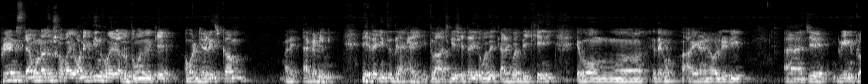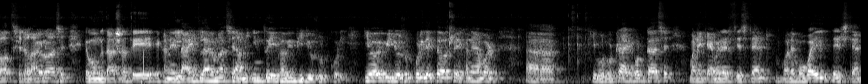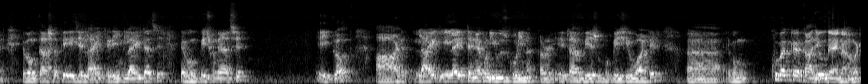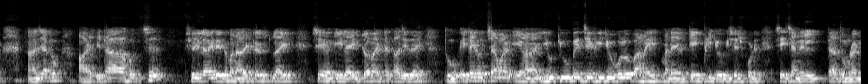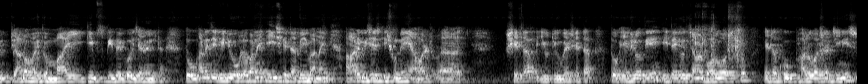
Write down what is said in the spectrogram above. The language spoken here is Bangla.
ফ্রেন্ডস কেমন আছো সবাই? অনেক দিন হয়ে গেল, তোমাদেরকে আমার গ্যারেজ কাম মানে একাডেমি এটা কিন্তু দেখাইনি। তো আজকে সেটাই তোমাদেরকে আরেকবার দেখিয়ে নিই এবং দেখো এখানে অলরেডি যে গ্রিন ক্লথ সেটা লাগানো আছে এবং তার সাথে এখানে লাইট লাগানো আছে। আমি কিন্তু এইভাবেই ভিডিও শ্যুট করি। কীভাবে ভিডিও শ্যুট করি দেখতে পাচ্ছ? এখানে আমার কি বলব ট্রাইপডটা আছে মানে ক্যামেরার যে স্ট্যান্ড মানে মোবাইলের স্ট্যান্ড এবং তার সাথে এই যে লাইট রিং লাইট আছে এবং পেছনে আছে এই ক্লথ আর লাইট এই লাইটটা আমি এখন ইউজ করি না, কারণ এটা বেশ বেশি ওয়াটের এবং খুব একটা কাজেও দেয় না আমার। যাই হোক, আর এটা হচ্ছে সেই লাইট এটা মানে আরেকটা লাইট সে এই লাইটটাও আমার একটা কাজে দেয়। তো এটাই হচ্ছে আমার ইউটিউবের যে ভিডিওগুলো বানাই মানে টেক ভিডিও বিশেষ করে, সেই চ্যানেলটা তোমরা জানো হয়তো মাই টিপস বিবেক ওই চ্যানেলটা তো ওখানে যে ভিডিওগুলো বানাই, এই সেটাকেই বানাই। আর বিশেষ কিছু নেই আমার সেট আপ ইউটিউবের সেট আপ তো এগুলো দিয়ে এটাই হচ্ছে আমার বড় অস্ত্র। এটা খুব ভালোবাসার জিনিস।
